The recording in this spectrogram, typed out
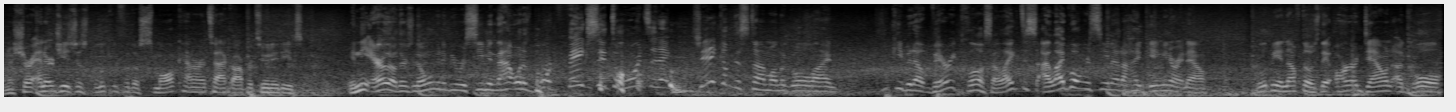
And I'm sure NRG is just looking for those small counterattack opportunities. In the air, though, there's no one going to be receiving that one as Bork fakes it towards it. Jacob this time on the goal line. We'll keep it out very close. I like this. I like what we're seeing out of Hype Gaming right now. Will be enough, though, they are down a goal.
